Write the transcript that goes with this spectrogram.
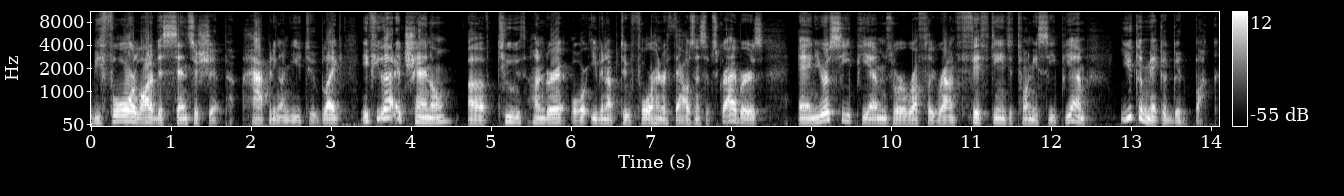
before a lot of this censorship happening on YouTube, like if you had a channel of 200 or even up to 400,000 subscribers and your CPMs were roughly around 15 to 20 CPM, you can make a good buck.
